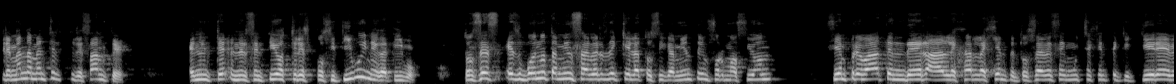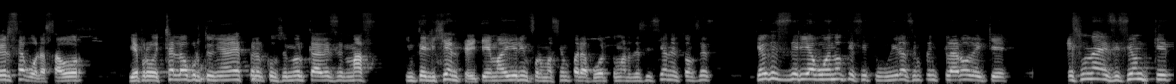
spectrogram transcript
tremendamente estresante, en el, en el sentido estrés positivo y negativo. Entonces, es bueno también saber de que el atosigamiento de información siempre va a tender a alejar la gente. Entonces, a veces hay mucha gente que quiere verse aborazador y aprovechar las oportunidades, pero el consumidor cada vez es más inteligente y tiene mayor información para poder tomar decisiones. Entonces, creo que sería bueno que se tuviera siempre en claro de que es una decisión que,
